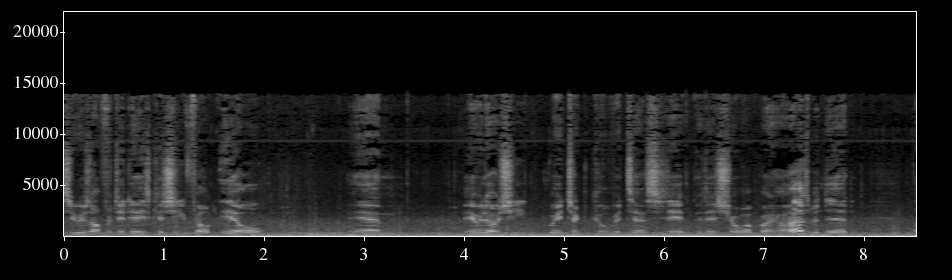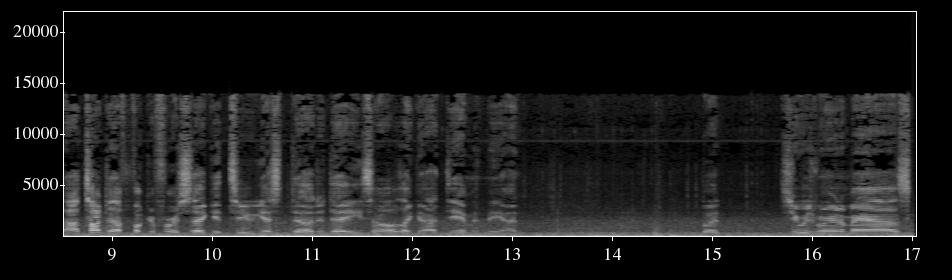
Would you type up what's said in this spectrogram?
she was off for two days because she felt ill, and even though she really took the COVID test, she didn't, it didn't show up, but her husband did. I talked to that fucker for a second too, yes, the other day. So I was like, God damn it, man. But she was wearing a mask.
